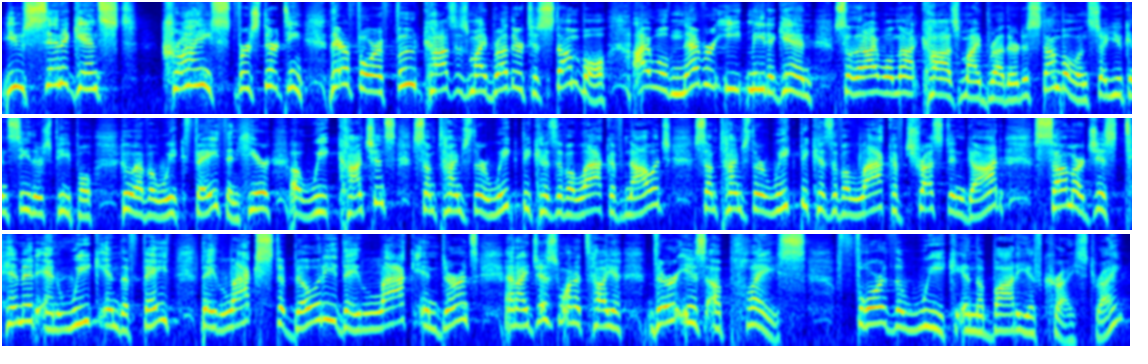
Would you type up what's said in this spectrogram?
you sin against Christ. Verse 13, therefore, if food causes my brother to stumble, I will never eat meat again so that I will not cause my brother to stumble. And so you can see there's people who have a weak faith and here a weak conscience. Sometimes they're weak because of a lack of knowledge. Sometimes they're weak because of a lack of trust in God. Some are just timid and weak in the faith. They lack stability. They lack endurance. And I just want to tell you, there is a place for the weak in the body of Christ, right?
